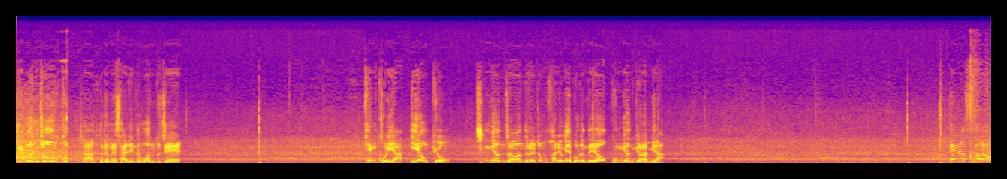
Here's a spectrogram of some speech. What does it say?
기분 좋은 골. 자 흐름을 살리는 원두재. 팀 코리아 이영표 측면 자원들을 좀 활용해 보는데요. 공 연결합니다. 때렸어요.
